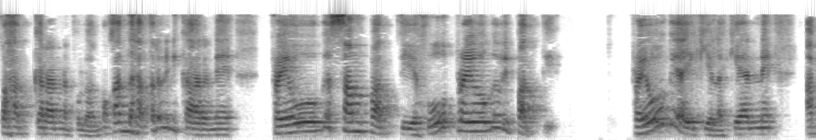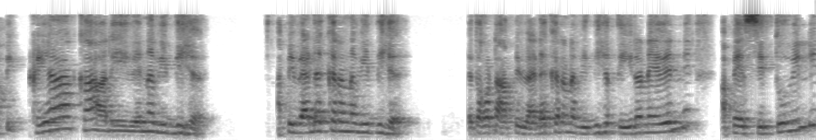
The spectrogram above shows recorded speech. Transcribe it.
පහත් කරන්න පුළුවන්. මොකද්ද හතරවෙනි කාරණය? ප්‍රයෝග සම්පත්තිය හෝ ප්‍රයෝග විපත්තිය. ප්‍රයෝගයයි කියලා කියන්නේ අපි ක්‍රියාකාරී වෙන විදිහ, අපි වැඩ කරන විදිහ. එතකොට අපි වැඩ කරන විදිහ තීරණය වෙන්නේ අපේ සිතුවිලි,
